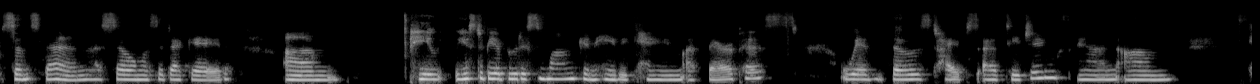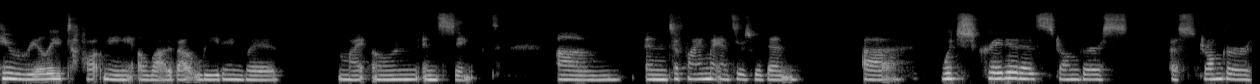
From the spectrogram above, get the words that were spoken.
since then, so almost a decade. Um, he used to be a Buddhist monk and he became a therapist with those types of teachings. And um, he really taught me a lot about leading with my own instinct um, and to find my answers within, uh, which created a stronger, a stronger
